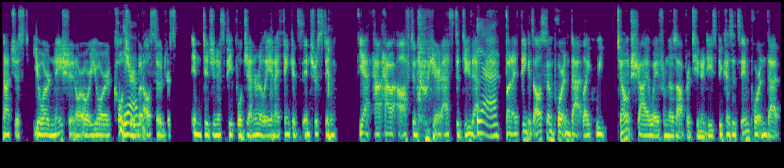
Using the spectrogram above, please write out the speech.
not just your nation or, or your culture, yeah. but also just indigenous people generally. And I think it's interesting yeah, how, how often we are asked to do that. Yeah. But I think it's also important that like we don't shy away from those opportunities because it's important that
